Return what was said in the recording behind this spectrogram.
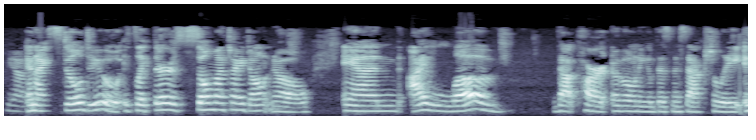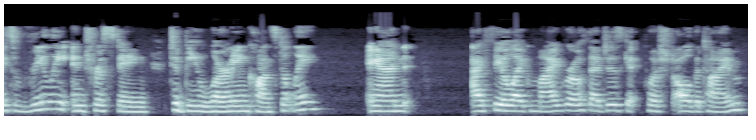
Yeah. And I still do. It's like there is so much I don't know. And I love that part of owning a business actually. It's really interesting to be learning constantly. And I feel like my growth edges get pushed all the time.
